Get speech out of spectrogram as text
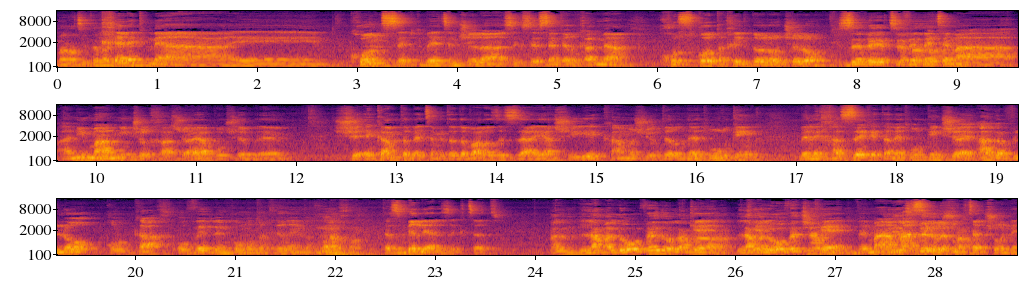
מה רצית להגיד? חלק מהקונספט בעצם של ה-Success Center, אחד מהחוזקות הכי גדולות שלו, זה ו- בעצם ה- ובעצם האני מאמין שלך שהיה פה, ש... שהקמת בעצם את הדבר הזה, זה היה שיהיה כמה שיותר networking ולחזק את ה networking, שאגב לא כל כך עובד במקומות אחרים, נכון? נכון. תסביר לי על זה קצת. על למה לא עובד או למה כן, למה כן, לא עובד שם? כן, ומה עשינו. שהוא קצת שונה.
